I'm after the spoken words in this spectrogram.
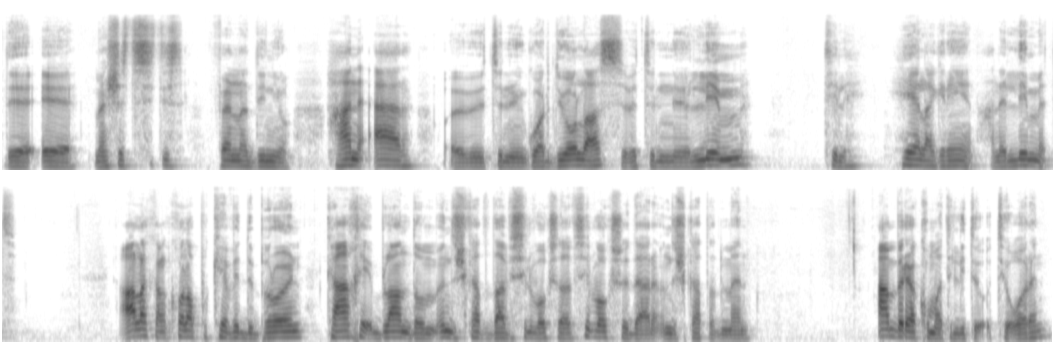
Det är Manchester Citys Fernandinho. Han är eh, vet du, Guardiolas vet du, lim till hela grejen. Han är limmet. Alla kan kolla på Kevin De Bruyne, kanske ibland de underskattar David Silva också. David Silva också är där underskattad men han börjar komma till lite till åren,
